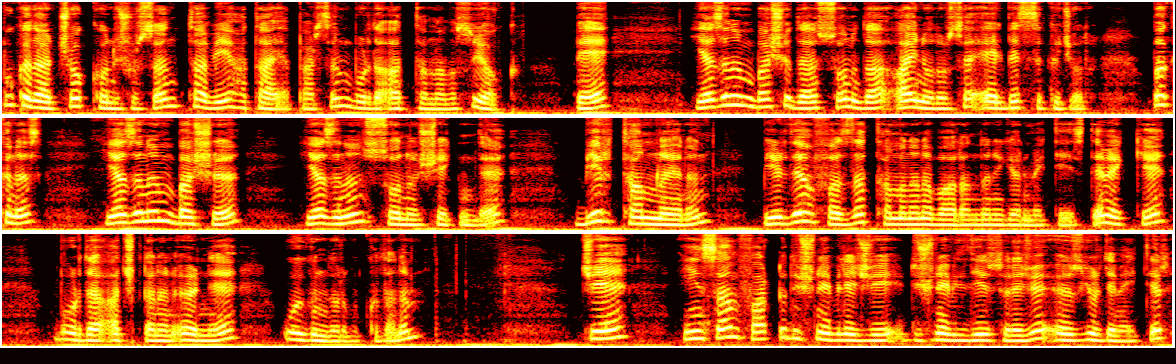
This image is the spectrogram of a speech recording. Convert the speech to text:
Bu kadar çok konuşursan tabii hata yaparsın. Burada ad tamlaması yok. B. Yazının başı da sonu da aynı olursa elbet sıkıcı olur. Bakınız yazının başı yazının sonu şeklinde bir tamlayanın birden fazla tamlanana bağlandığını görmekteyiz. Demek ki burada açıklanan örneğe uygundur bu kullanım. C. İnsan farklı düşünebileceği, düşünebildiği sürece özgür demektir.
